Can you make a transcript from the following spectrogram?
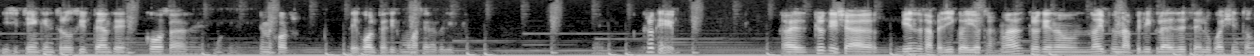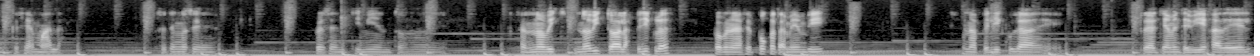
Y si tienen que introducirte antes cosas, es, es mejor de golpe, así como hace la película. Eh, creo que a ver, creo que ya viendo esa película y otras más, creo que no, no hay una película de Denzel Washington que sea mala. O sea, tengo ese presentimiento, ¿no? o sea, no vi, no vi todas las películas, pero hace poco también vi una película eh, relativamente vieja de él,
